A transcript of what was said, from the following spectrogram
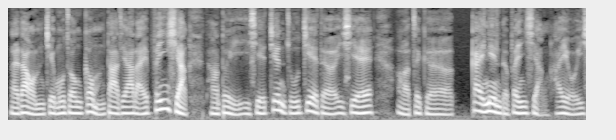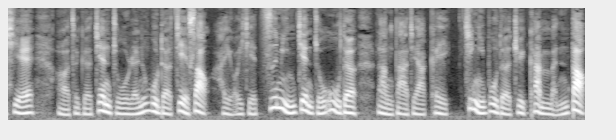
来到我们节目中，跟我们大家来分享他对于一些建筑界的一些啊这个。概念的分享，还有一些啊，这个建筑人物的介绍，还有一些知名建筑物的，让大家可以进一步的去看门道。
